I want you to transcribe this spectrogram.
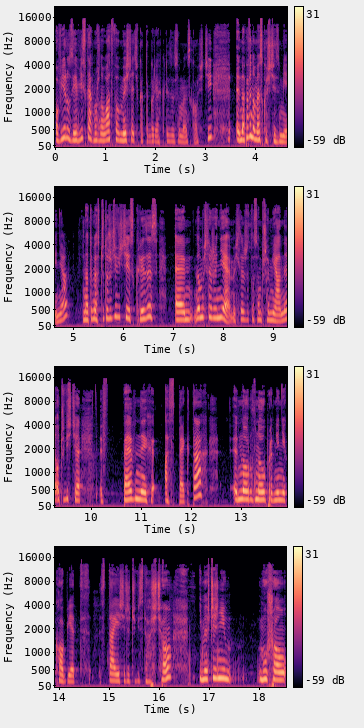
o wielu zjawiskach można łatwo myśleć w kategoriach kryzysu męskości. Na pewno męskość się zmienia. Natomiast czy to rzeczywiście jest kryzys? No myślę, że nie. Myślę, że to są przemiany. Oczywiście w pewnych aspektach no, równouprawnienie kobiet staje się rzeczywistością i mężczyźni muszą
